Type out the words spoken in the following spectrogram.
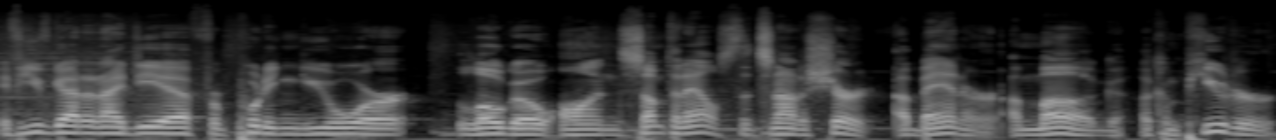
If you've got an idea for putting your logo on something else that's not a shirt, a banner, a mug, a computer,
